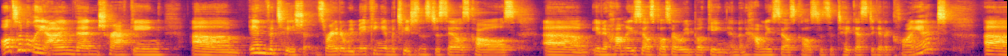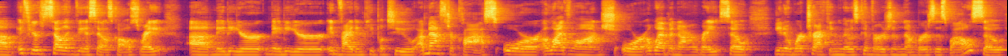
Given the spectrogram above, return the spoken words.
ultimately, I'm then tracking um, invitations, right? Are we making invitations to sales calls? Um, you know, how many sales calls are we booking? And then how many sales calls does it take us to get a client? Um, if you're selling via sales calls, right? Uh, maybe you're maybe you're inviting people to a masterclass or a live launch or a webinar, right? So you know we're tracking those conversion numbers as well. So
